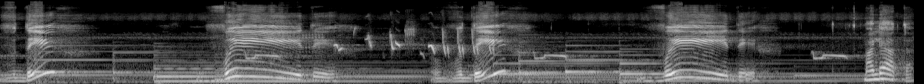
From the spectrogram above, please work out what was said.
вдих, видих, вдих, видих. Малята,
